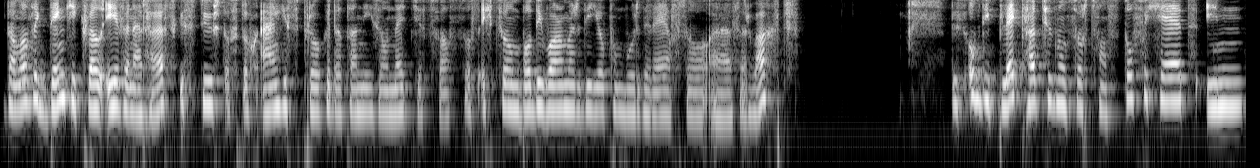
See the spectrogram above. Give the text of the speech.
dan was ik denk ik wel even naar huis gestuurd of toch aangesproken dat dat niet zo netjes was. Het was echt zo'n bodywarmer die je op een boerderij of zo uh, verwacht. Dus op die plek had je zo'n soort van stoffigheid in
